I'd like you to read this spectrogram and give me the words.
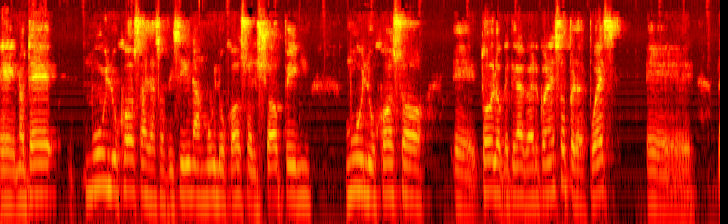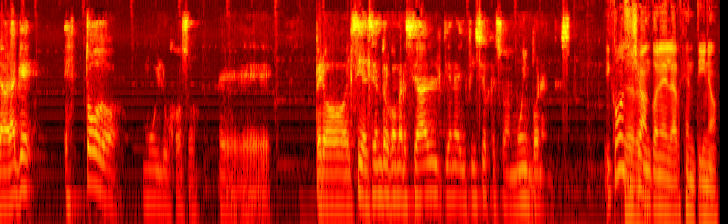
Eh, noté muy lujosas las oficinas, muy lujoso el shopping, muy lujoso eh, todo lo que tenga que ver con eso, pero después, eh, la verdad que es todo muy lujoso. pero sí, el centro comercial tiene edificios que son muy imponentes. ¿Y cómo se llevan con el argentino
